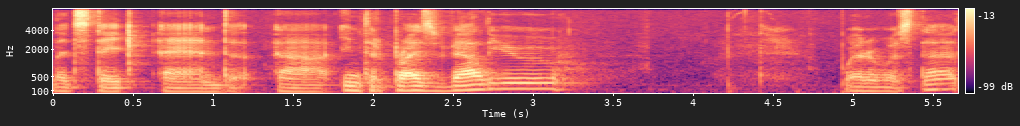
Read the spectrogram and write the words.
Let's take and uh, enterprise value. Where was that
